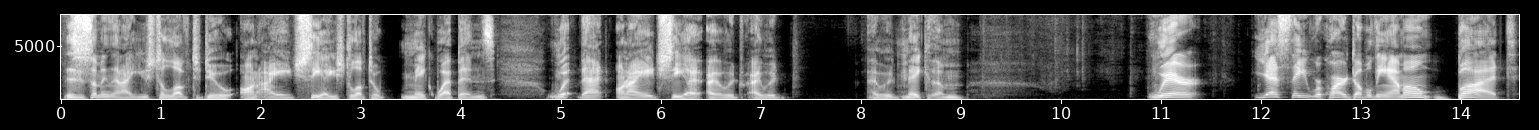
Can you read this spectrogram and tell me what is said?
this is something that I used to love to do on IHC. I used to love to make weapons that on IHC I, I would I would I would make them where yes they require double the ammo, but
